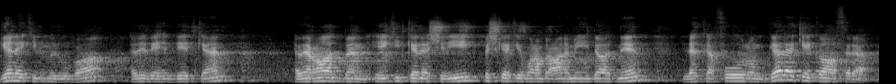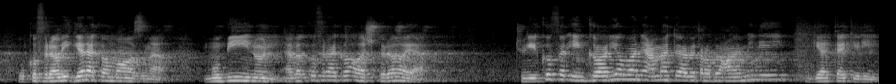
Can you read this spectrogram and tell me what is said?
جلك المروفا أبي في هنديت كان أبي راتبا إيكيد كلا شريك بشكا كي رب العالمين داتنين لكفور جلك كافرة وكفراوي جلك مازنا مبين أبا كفرك أشكرايا چونكي كفر إنكاريا ونعمته أبت رب العالمين قال تكري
